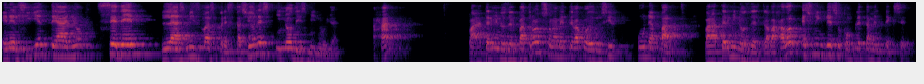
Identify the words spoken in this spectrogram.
en el siguiente año se den las mismas prestaciones y no disminuyan. Ajá. Para términos del patrón, solamente va a poder deducir una parte. Para términos del trabajador, es un ingreso completamente exento.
